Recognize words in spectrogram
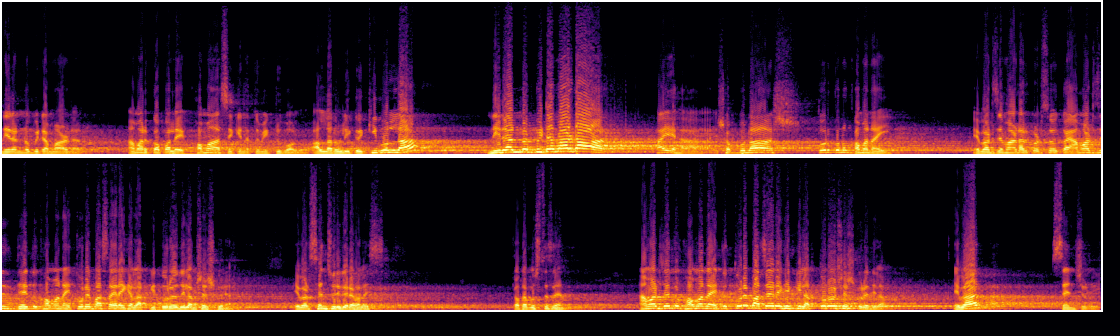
নিরানব্বইটা মার্ডার। আমার কপালে ক্ষমা আছে কিনা তুমি একটু বলো? আল্লাহর অলিকে কি বললা? নিরানব্বইটা মার্ডার! হায় হাই সর্বনাশ, তোর কোনো ক্ষমা নাই। এবার যে মার্ডার করছ কয়, আমার যেহেতু ক্ষমা নাই, তোরে বাসায় রেখে লাভ কি? তোরে দিলাম শেষ করে এবার সেঞ্চুরি করে ফেলাইছে। কথা বুঝতেছেন? আমার যেহেতু ক্ষমা নাই, তো তোরে বাঁচায় রেখে কি লাভ? তোরেও শেষ করে দিলাম। এবার সেঞ্চুরি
